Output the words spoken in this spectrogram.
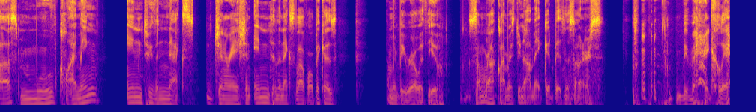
us move climbing into the next generation, into the next level. Because I'm going to be real with you. Some rock climbers do not make good business owners. be very clear.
